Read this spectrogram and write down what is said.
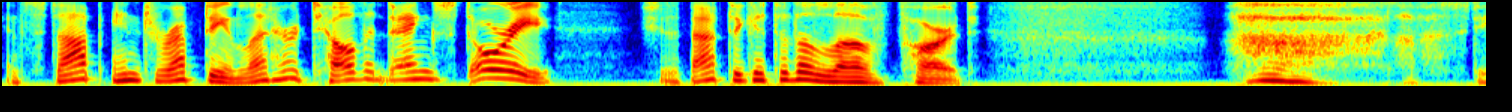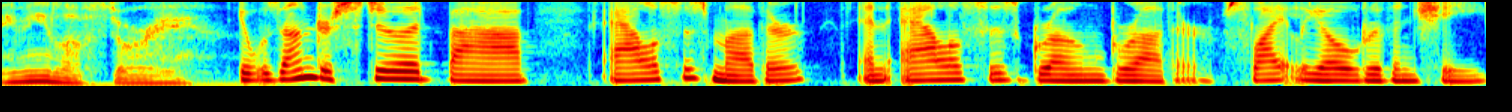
and stop interrupting. Let her tell the dang story. She's about to get to the love part. I love a steamy love story. It was understood by Alice's mother and Alice's grown brother, slightly older than she,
